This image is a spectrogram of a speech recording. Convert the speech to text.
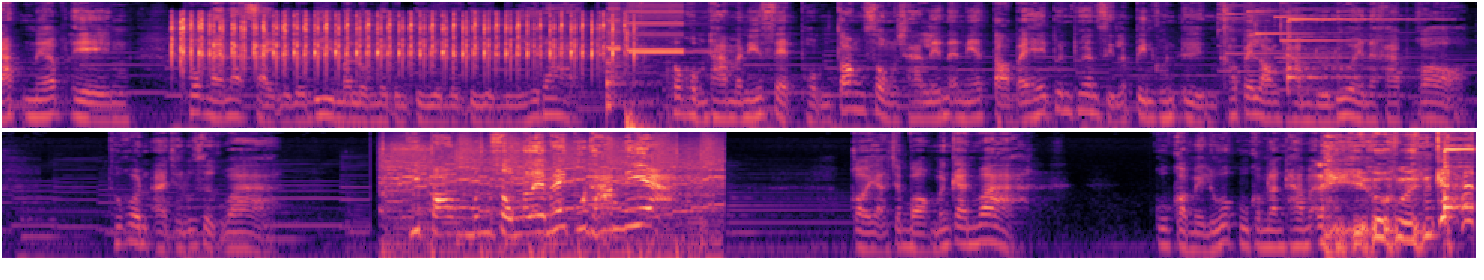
ยัดเนื้อเพลง พวกนั้นใส่เมโลดี้มาลงในดนตรีดนตรีนี้ให้ได้พอผมทำอันนี้เสร็จผมต้องส่งชาเลนจ์อันนี้ต่อไปให้เพื่อนๆศิลปินคนอื่น เขาไปลองทำดูด้วยนะครับ ก็ ทุกคนอาจจะรู้สึกว่า พี่ปองมึงส่งอะไรมาให้กูทำเนี่ย ก็อยากจะบอกเหมือนกันว่า กูก็ไม่รู้ว่ากูกำลังทำอะไรอยู่เหมือนกัน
